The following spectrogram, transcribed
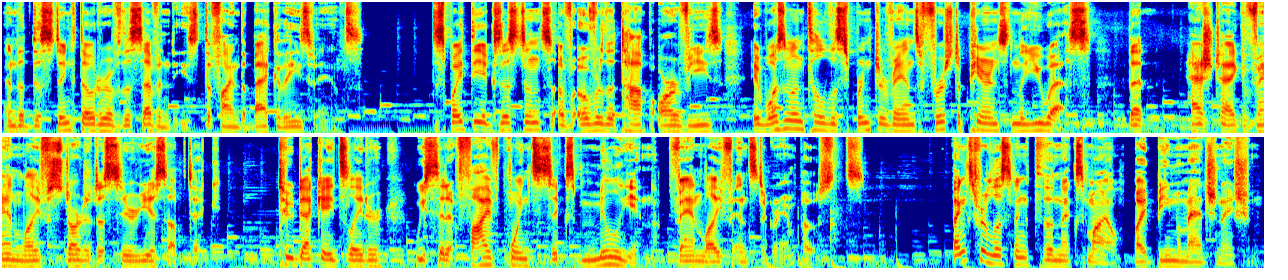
and the distinct odor of the 70s defined the back of these vans. Despite the existence of over the top RVs, it wasn't until the Sprinter van's first appearance in the US that hashtag van life started a serious uptick. Two decades later, we sit at 5.6 million van life Instagram posts. Thanks for listening to The Next Mile by Beam Imagination,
